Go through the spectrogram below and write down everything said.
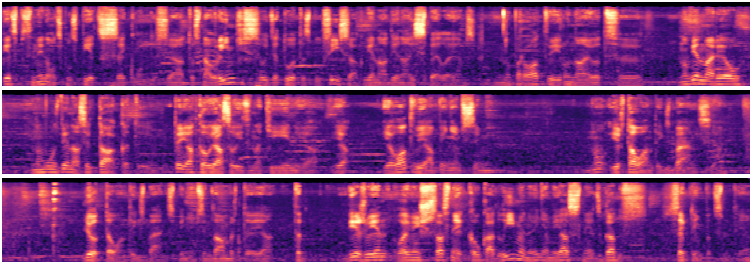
15 minūtes plus 5 sekundes. Ja? Tas nav riņķis, līdz ar to tas būs īsāk vienā dienā izspēlējams. Nu, par Latviju Krieviju runājot, eh, nu, vienmēr jau nu, mūsdienās ir tā, ka te atkal jāsalīdzina Ķīnu. Ja, ja, ja Latvijā pieņemsim, nu, ir talantīgs bērns, ja, ļoti talantīgs bērns, pieņemsim Dāmbrtē, ja, tad bieži vien, lai viņš sasniegtu kaut kādu līmeni, viņam jāsasniedz gadus 17. Ja.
